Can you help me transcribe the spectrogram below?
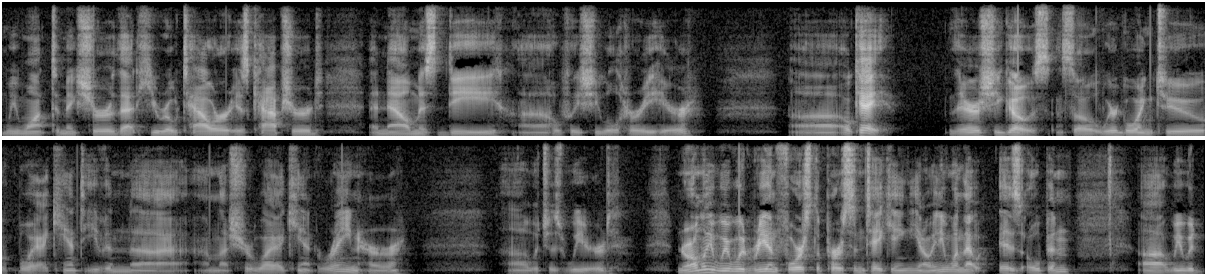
we want to make sure that Hero Tower is captured. And now Miss D, uh, hopefully she will hurry here. Uh, okay, there she goes. And so we're going to, boy, I can't even, uh, I'm not sure why I can't reign her, uh, which is weird. Normally we would reinforce the person taking, you know, anyone that is open, uh, we would,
